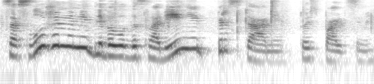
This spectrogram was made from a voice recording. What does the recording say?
со сложенными для благословения перстами, то есть пальцами.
